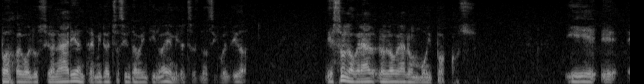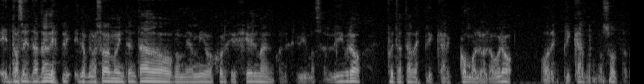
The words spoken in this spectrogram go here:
postrevolucionaria entre 1829 y 1852. Y eso lo lograron muy pocos. Y eh, entonces tratar de lo que nosotros hemos intentado con mi amigo Jorge Hellman cuando escribimos el libro fue tratar de explicar cómo lo logró o de explicarnos nosotros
